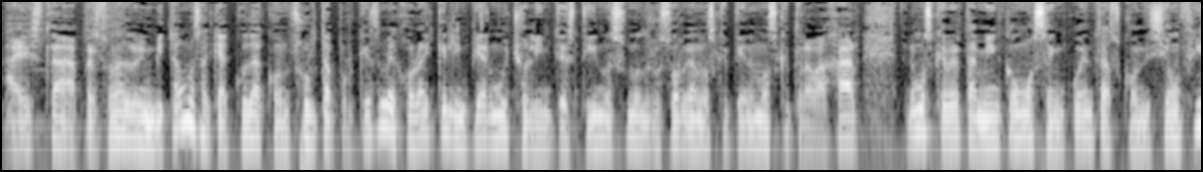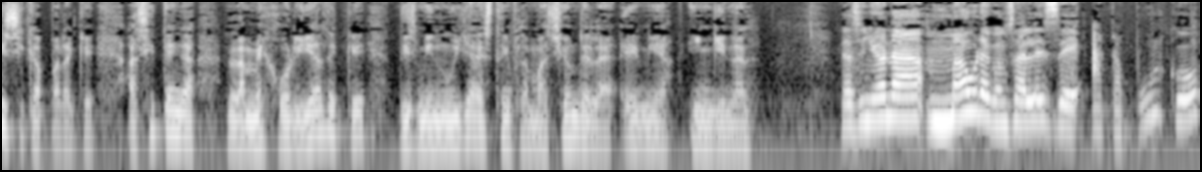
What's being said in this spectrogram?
a esta persona lo invitamos a que acuda a consulta porque es mejor, hay que limpiar mucho el intestino, es uno de los órganos que tenemos que trabajar, tenemos que ver también cómo se encuentra su condición física para que así tenga la mejoría de que disminuya esta inflamación de la hernia inguinal. La señora Maura González de Acapulco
